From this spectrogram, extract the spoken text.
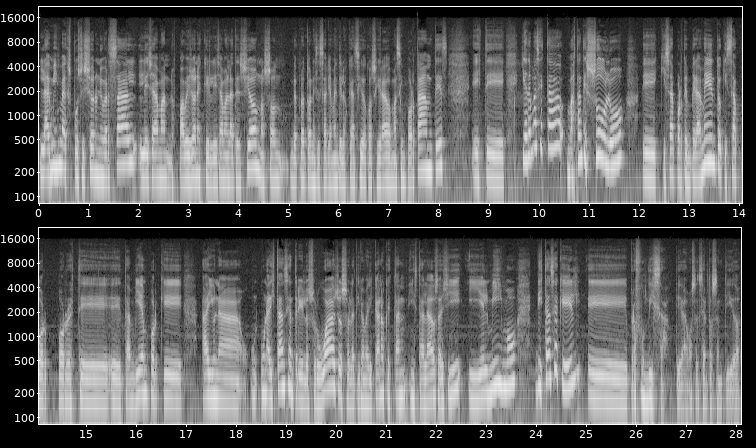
la misma exposición universal, le llaman, los pabellones que le llaman la atención, no son de pronto necesariamente los que han sido considerados más importantes. Este, y además está bastante solo, eh, quizá por temperamento, quizá por, por este, eh, también porque hay una, una distancia entre los uruguayos o latinoamericanos que están instalados allí y él mismo, distancia que él eh, profundiza, digamos, en cierto sentido.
